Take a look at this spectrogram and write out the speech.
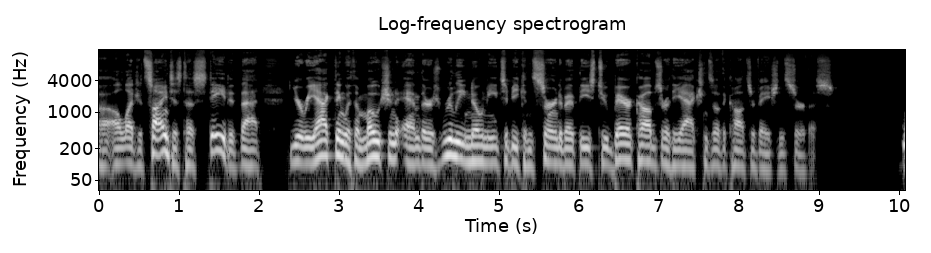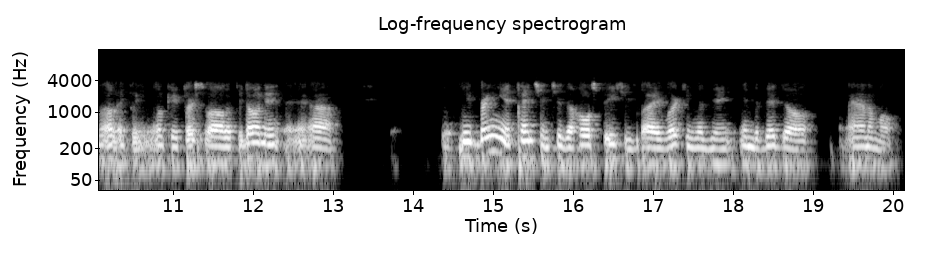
uh, alleged scientist has stated that you're reacting with emotion and there's really no need to be concerned about these two bear cubs or the actions of the conservation service. Well, if we okay, first of all, if we don't, uh, we bring the attention to the whole species by working with the individual animal.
